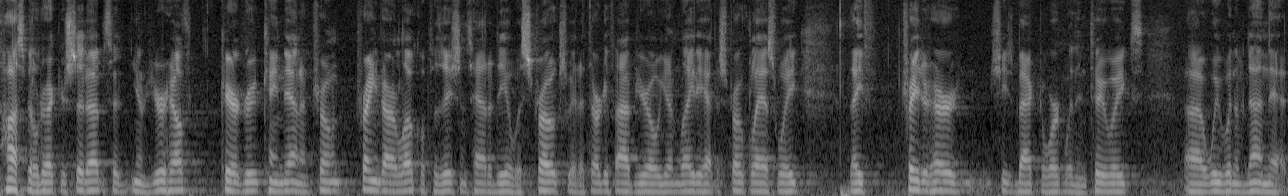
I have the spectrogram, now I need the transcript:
hospital director stood up and said, "You know, your health care group came down and tra trained our local physicians how to deal with strokes. We had a 35-year-old young lady had a stroke last week. They treated her. She's back to work within two weeks." Uh, we wouldn't have done that.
